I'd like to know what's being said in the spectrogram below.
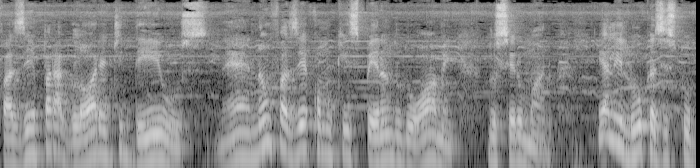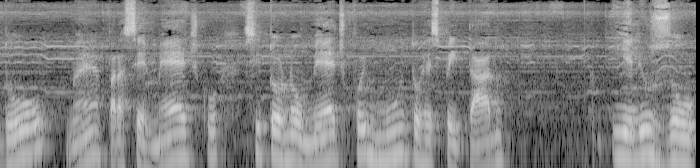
fazer para a glória de Deus, né? Não fazer como que esperando do homem, do ser humano. E ali Lucas estudou, né, para ser médico, se tornou médico, foi muito respeitado e ele usou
